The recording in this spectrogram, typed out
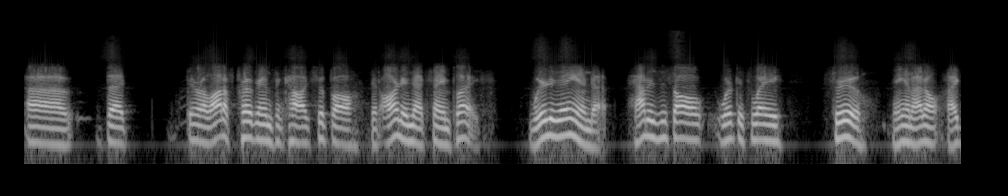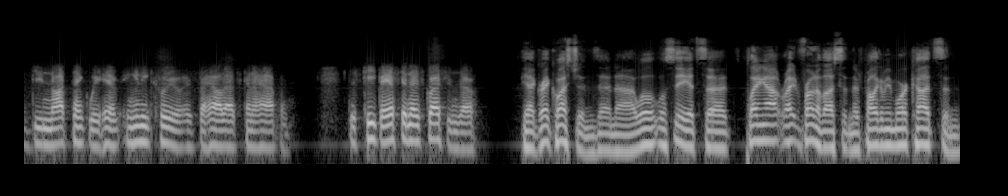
Uh, but there are a lot of programs in college football that aren't in that same place. Where do they end up? How does this all work its way through? Man, I don't, I do not think we have any clue as to how that's going to happen. Just keep asking those questions, though. Yeah, great questions, and uh, we'll we'll see. It's uh, playing out right in front of us, and there's probably gonna be more cuts, and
